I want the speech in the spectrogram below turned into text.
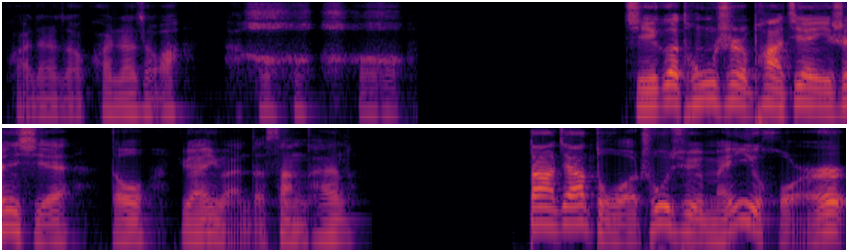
快点走，快点走啊！好好好好好。几个同事怕溅一身血，都远远的散开了。大家躲出去没一会儿，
